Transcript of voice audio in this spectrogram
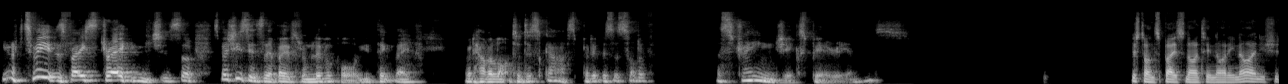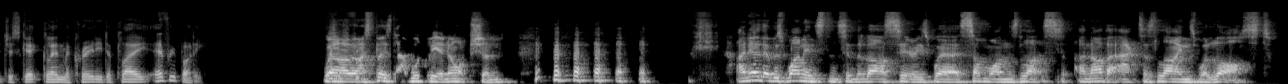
You know, to me, it was very strange. Sort of, especially since they're both from Liverpool, you'd think they would have a lot to discuss. But it was a sort of a strange experience. Just on Space 1999, you should just get Glenn McCready to play everybody. Well, I suppose that would be an option. I know there was one instance in the last series where someone's another actor's lines were lost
